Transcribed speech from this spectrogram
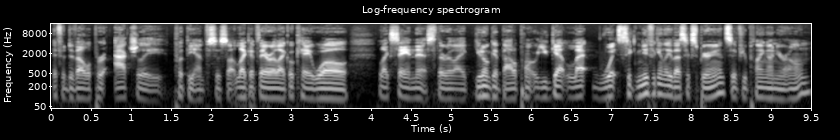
if a developer actually put the emphasis on, like, if they were like, okay, well, like saying this, they were like, you don't get battle point, or you get let what significantly less experience if you're playing on your own.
